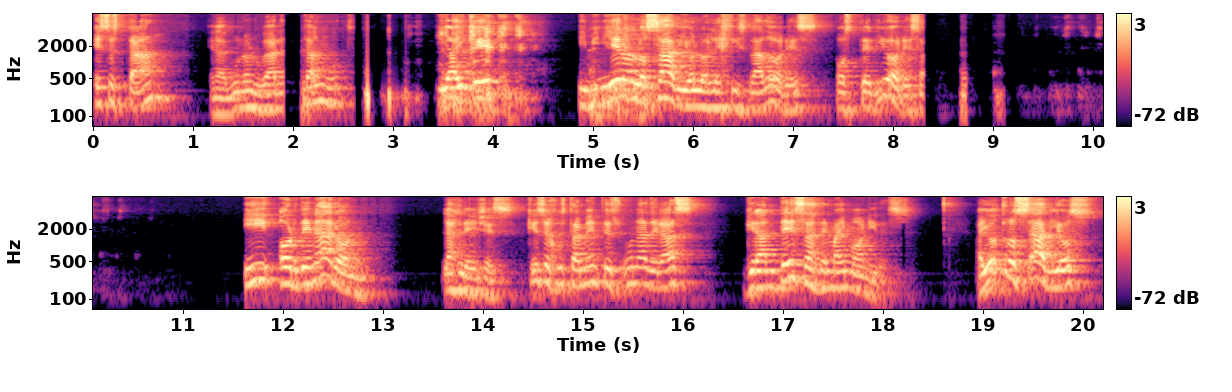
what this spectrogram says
eso está en algunos lugares del Talmud, y hay que, y vinieron los sabios, los legisladores posteriores, y ordenaron las leyes, que eso justamente es una de las grandezas de Maimónides. Hay otros sabios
